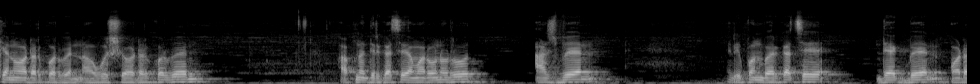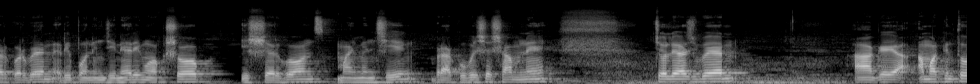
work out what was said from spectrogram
কেন অর্ডার করবেন না? অবশ্যই অর্ডার করবেন। আপনাদের কাছে আমার অনুরোধ, আসবেন, রিপন ভাইয়ের কাছে দেখবেন অর্ডার করবেন। রিপন ইঞ্জিনিয়ারিং ওয়ার্কশপ ঈশ্বরগঞ্জ মাইমেনসিং ব্রাক অফিসের সামনে চলে আসবেন। আগে আমার কিন্তু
